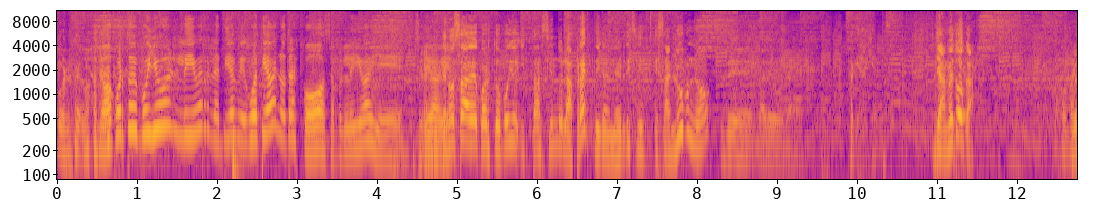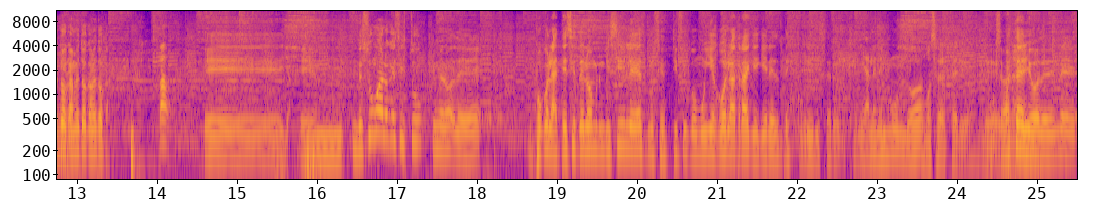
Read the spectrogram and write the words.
por lo demás. No, a cuarto de pollo le iba relativamente. Guateaba en otras cosas, pero le iba bien. Si le la iba gente bien. no sabe, Cuarto Pollo y está haciendo la práctica en Nerdis y es, es alumno de la Débora. Para que la gente. Ya, me toca. Me toca, me toca, me toca. Vamos. Eh, ya, em, me sumo a lo que decís tú, primero, de un poco la tesis del hombre invisible es de un científico muy ególatra que quiere descubrir y ser genial en el mundo. Como Sebasterio. como Sebasterio de, de,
